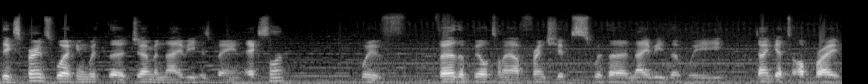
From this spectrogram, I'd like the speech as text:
The experience working with the German Navy has been excellent. We've further built on our friendships with a Navy that we don't get to operate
